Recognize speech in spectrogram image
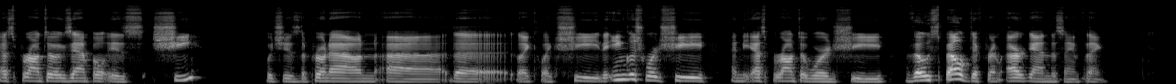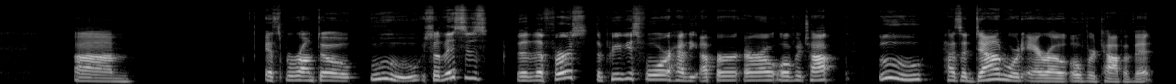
Esperanto example is she, which is the pronoun uh the like like she the English word she and the Esperanto word she, though spelled different, are again the same thing. Um Esperanto u. So this is the, the first, the previous four have the upper arrow over top. U has a downward arrow over top of it.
